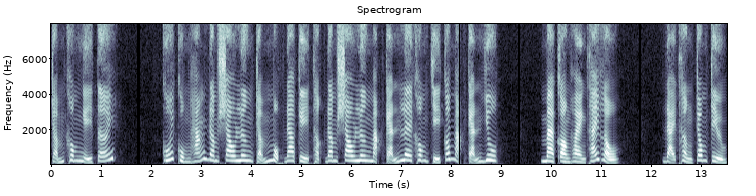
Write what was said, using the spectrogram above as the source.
Trẩm không nghĩ tới. Cuối cùng hắn đâm sau lưng trẩm một đao kỳ thật đâm sau lưng mặt cảnh Lê không chỉ có mặt cảnh du. Mà còn Hoàng Thái Hậu. Đại thần trong triều.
